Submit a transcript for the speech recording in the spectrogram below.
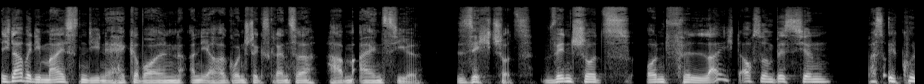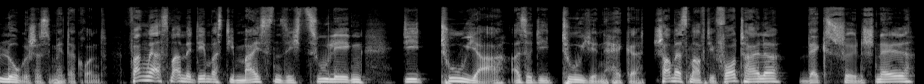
Ich glaube, die meisten, die eine Hecke wollen an ihrer Grundstücksgrenze, haben ein Ziel. Sichtschutz, Windschutz und vielleicht auch so ein bisschen was Ökologisches im Hintergrund. Fangen wir erstmal an mit dem, was die meisten sich zulegen, die Thuja, also die Thujenhecke. Schauen wir erstmal auf die Vorteile. Wächst schön schnell,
